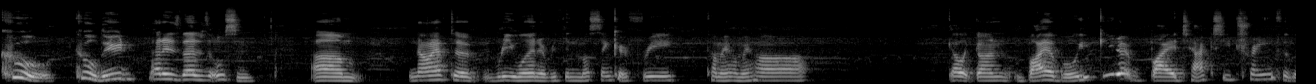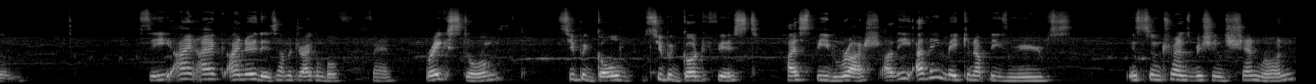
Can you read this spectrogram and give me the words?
Cool, cool, dude. That is that is awesome. Um, now I have to relearn everything. Masenko free, Kamehameha, Galick Gun, buy a bull. You, you don't buy attacks, you train for them. See, I, I I know this. I'm a Dragon Ball fan. Break Storm, Super Gold, Super God Fist, High Speed Rush. Are they are they making up these moves? Instant Transmission Shenron.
